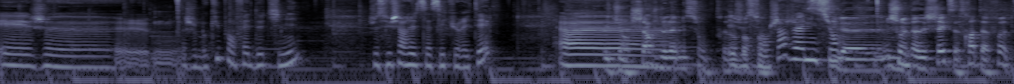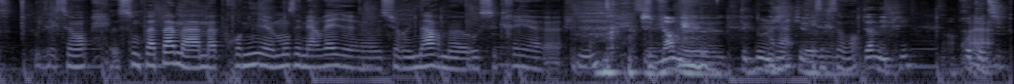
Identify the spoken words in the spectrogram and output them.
et je, je m'occupe en fait de Timmy. Je suis chargée de sa sécurité. Euh, Et tu es en charge de la mission, très Et important. je suis en charge de la mission. Si la, la mission est un échec, ça sera ta faute. Exactement. Son papa m'a promis euh, monts et merveilles euh, sur une arme euh, au secret. euh, C'est une arme euh, technologique, Voilà, exactement. euh, dernier cri, un prototype.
